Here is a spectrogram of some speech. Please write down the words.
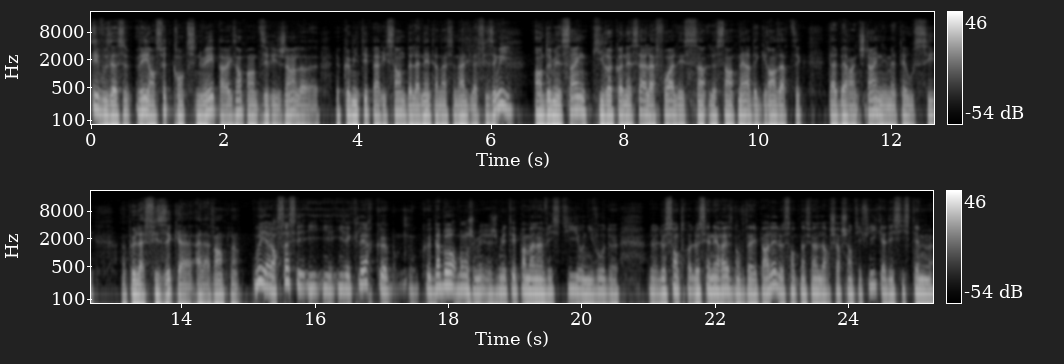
Et vous avez ensuite continué, par exemple, en dirigeant le, le comité Paris-Centre de l'année internationale de la physique oui. En 2005, qui reconnaissait à la fois le centenaire des grands articles d'Albert Einstein et mettait aussi un peu la physique à, l'avant-plan. Oui, alors ça, c'est, il, est clair que, que d'abord, bon, je m'étais pas mal investi au niveau de le, centre, le CNRS dont vous avez parlé, le Centre national de la recherche scientifique, a des systèmes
